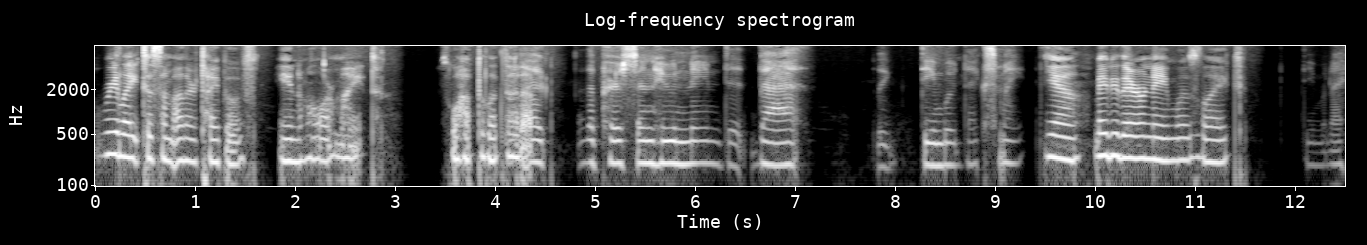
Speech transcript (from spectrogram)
relate to some other type of animal or mite. So we'll have to look that up. The person who named it that, like Demodex mite. Yeah, maybe their name was like Demodex.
